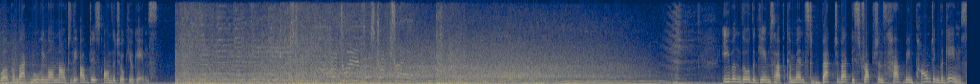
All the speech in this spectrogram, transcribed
Welcome back. Moving on now to the updates on the Tokyo Games. Even though the games have commenced, back-to-back disruptions have been pounding the games.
